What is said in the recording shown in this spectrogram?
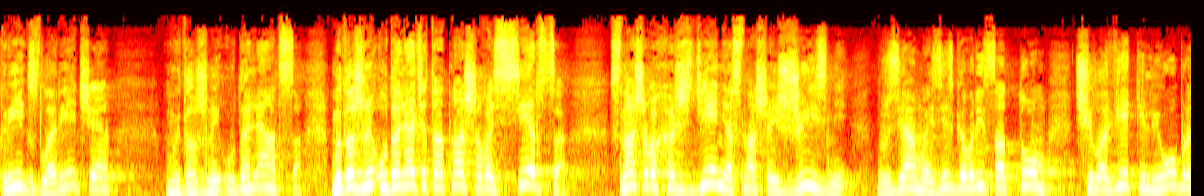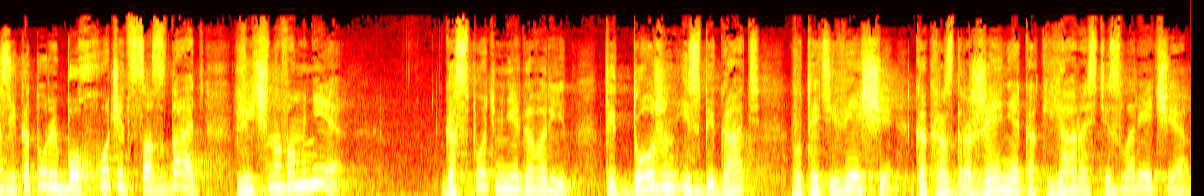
крик, злоречие – мы должны удаляться. Мы должны удалять это от нашего сердца, с нашего хождения, с нашей жизни. Друзья мои, здесь говорится о том человеке или образе, который Бог хочет создать лично во мне. Господь мне говорит, ты должен избегать вот эти вещи, как раздражение, как ярость и злоречие.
